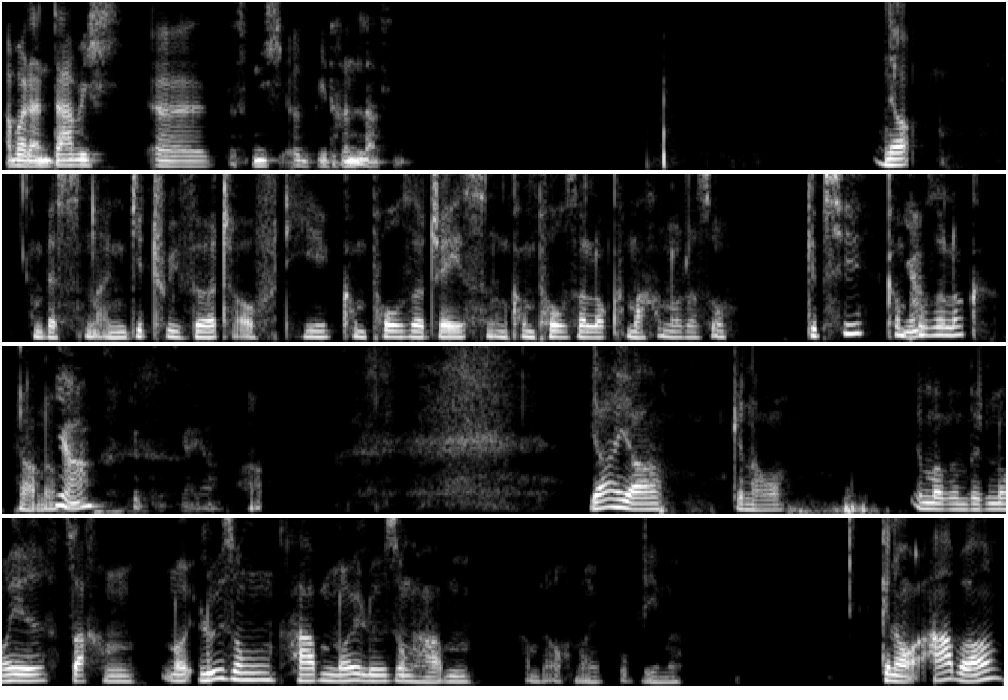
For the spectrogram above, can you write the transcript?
aber dann darf ich äh, das nicht irgendwie drin lassen. Ja, am besten einen Git-Revert auf die Composer-JSON, Composer-Log machen oder so. Gibt's die Composer-Log? Ja. ja, ne? Ja, gibt es, ja, ja. Ja, ja, ja genau. Immer wenn wir neue Sachen, neue Lösungen haben, neue Lösungen haben, haben wir auch neue Probleme. Genau, aber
